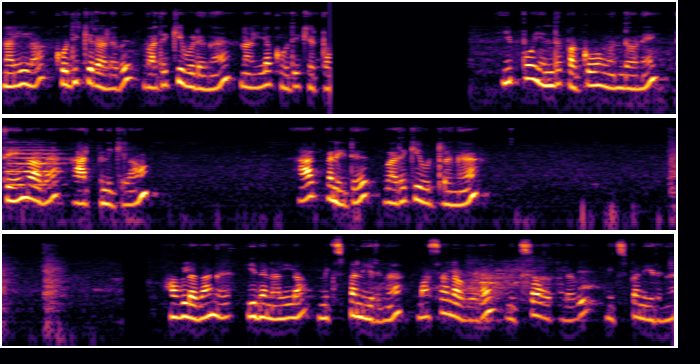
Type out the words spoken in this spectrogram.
நல்லா கொதிக்கிற அளவு வதக்கி விடுங்க. நல்லா கொதிக்கட்டும். இப்போது இந்த பக்குவம் வந்தோடனே தேங்காவை ஆட் பண்ணிக்கலாம். ஆட் பண்ணிவிட்டு வதக்கி விட்டுருங்க. அவ்வளோதாங்க இதை நல்லா மிக்ஸ் பண்ணிடுங்க மசாலாவோட மிக்ஸ் ஆகிற அளவு மிக்ஸ் பண்ணிடுங்க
